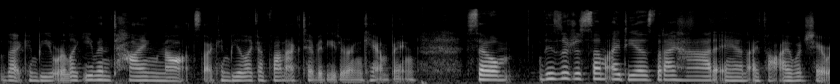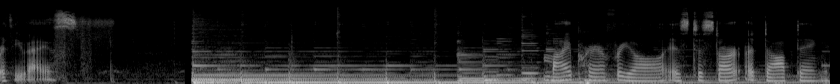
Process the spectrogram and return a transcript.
that can be, or like even tying knots that can be like a fun activity during camping. So, these are just some ideas that I had, and I thought I would share with you guys. My prayer for y'all is to start adopting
